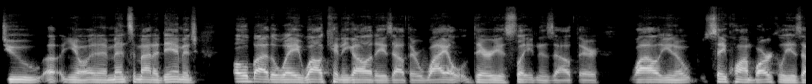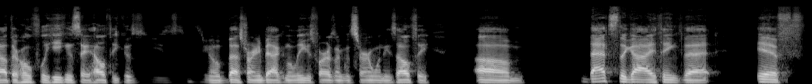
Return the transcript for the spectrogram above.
do, uh, you know, an immense amount of damage. Oh, by the way, while Kenny Golladay is out there, while Darius Slayton is out there, while, you know, Saquon Barkley is out there, hopefully he can stay healthy because he's, you know, best running back in the league as far as I'm concerned when he's healthy. Um, that's the guy I think that – if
